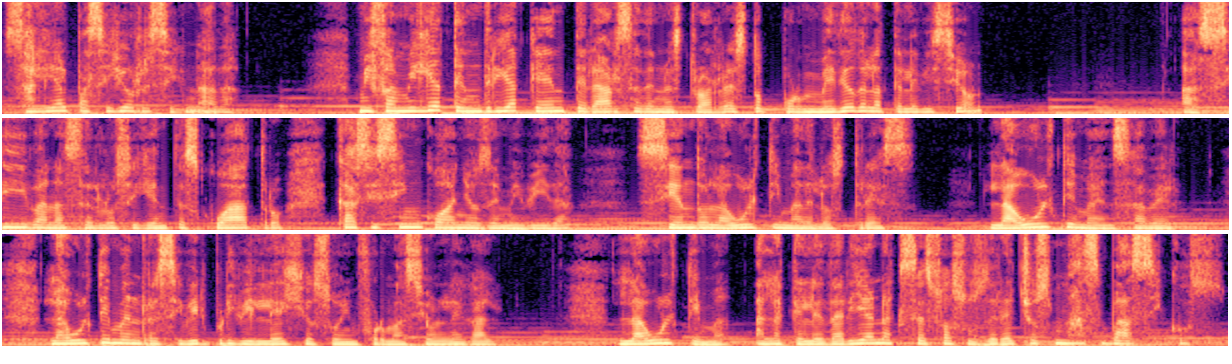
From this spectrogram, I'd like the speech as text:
Salí al pasillo resignada. Mi familia tendría que enterarse de nuestro arresto por medio de la televisión. Así iban a ser los siguientes cuatro, casi cinco años de mi vida, siendo la última de los tres, la última en saber, la última en recibir privilegios o información legal, la última a la que le darían acceso a sus derechos más básicos,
